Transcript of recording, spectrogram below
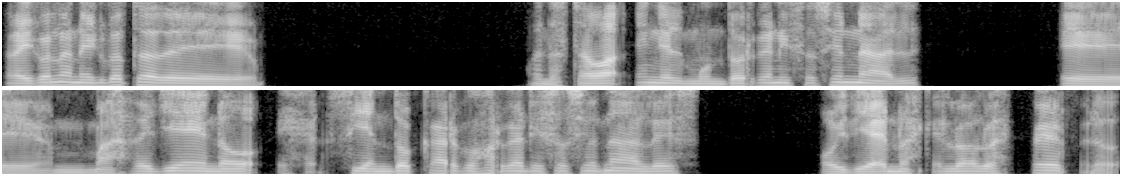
traigo la anécdota de cuando estaba en el mundo organizacional, eh, más de lleno, ejerciendo cargos organizacionales. Hoy día no es que lo, lo esté, pero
